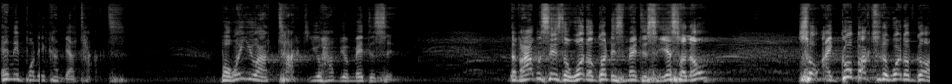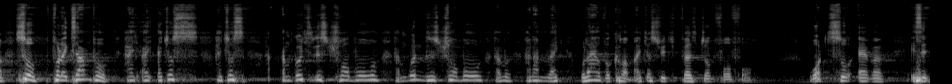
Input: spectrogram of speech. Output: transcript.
anybody can be attacked. But when you are attacked, you have your medicine. The Bible says the word of God is medicine. Yes or no? So I go back to the word of God. So, for example, I, I, I just, I just, I'm going to this trouble. I'm going to this trouble, I'm, and I'm like, will I overcome? I just read First John 4 4. Whatsoever is it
